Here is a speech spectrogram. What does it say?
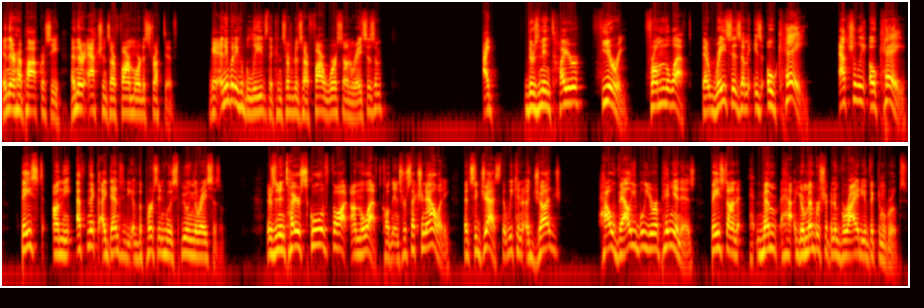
in their hypocrisy, and their actions are far more destructive. Okay, anybody who believes that conservatives are far worse on racism, I there's an entire theory from the left that racism is okay, actually okay, based on the ethnic identity of the person who is spewing the racism. There's an entire school of thought on the left called intersectionality that suggests that we can adjudge how valuable your opinion is based on mem- your membership in a variety of victim groups.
